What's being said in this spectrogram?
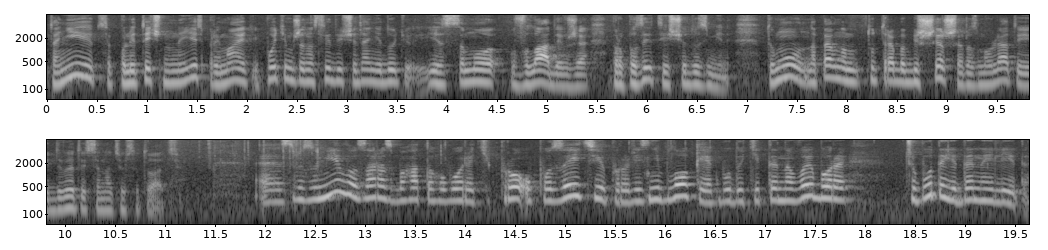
Та ні, це політично не є, приймають, і потім вже на слідуючий день йдуть із само влади вже пропозиції щодо зміни. Тому, напевно, тут треба більш ширше розмовляти і дивитися на цю ситуацію. Е, Зрозуміло, зараз багато говорять про опозицію, про різні блоки, як будуть йти на вибори. Чи буде єдиний лідер?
